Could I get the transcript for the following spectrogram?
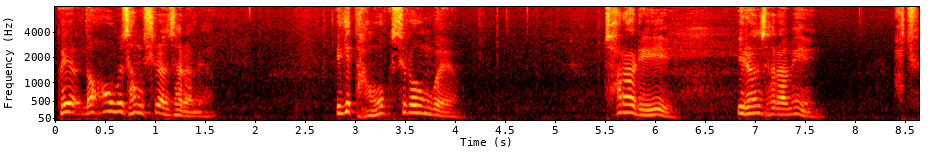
그냥 너무 성실한 사람이에요. 이게 당혹스러운 거예요. 차라리 이런 사람이 아주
